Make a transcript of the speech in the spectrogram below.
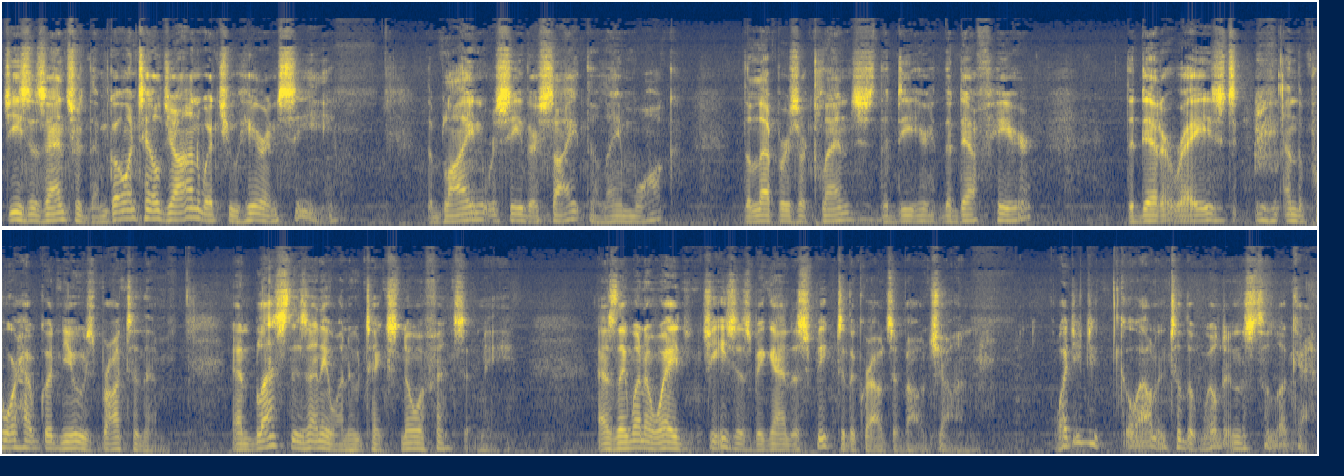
Jesus answered them, Go and tell John what you hear and see. The blind receive their sight, the lame walk, the lepers are cleansed, the, deer, the deaf hear, the dead are raised, and the poor have good news brought to them. And blessed is anyone who takes no offense at me. As they went away, Jesus began to speak to the crowds about John. What did you go out into the wilderness to look at?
